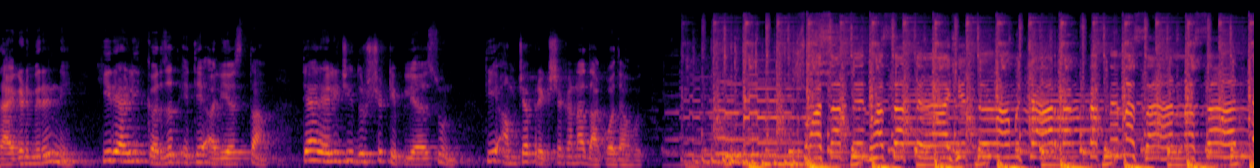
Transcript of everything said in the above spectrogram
रायगड मिररने ही रॅली कर्जत येथे आली असता त्या रॅलीची दृश्य टिपली असून ती आमच्या प्रेक्षकांना दाखवत आहोत. श्वासात घासात आहेत आमच्या रक्तात नसा नसात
